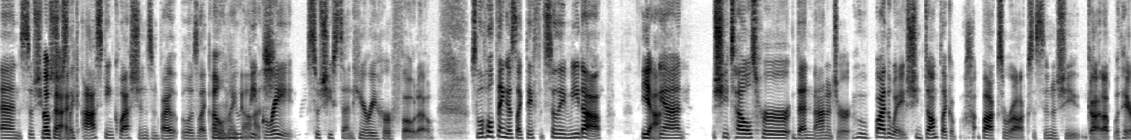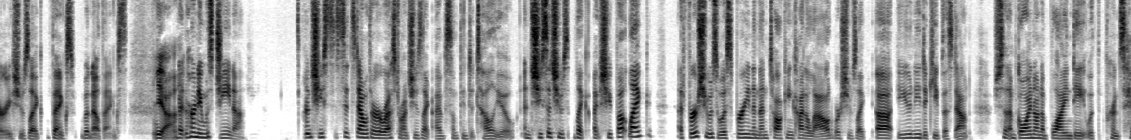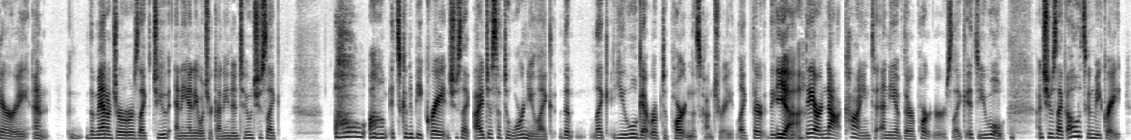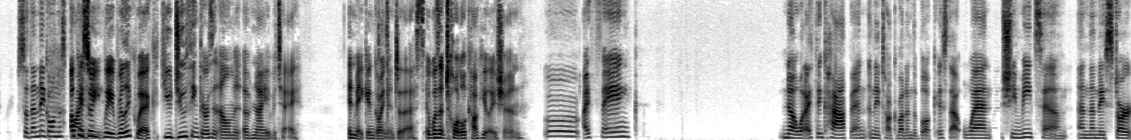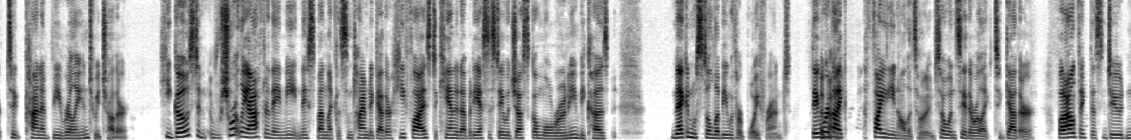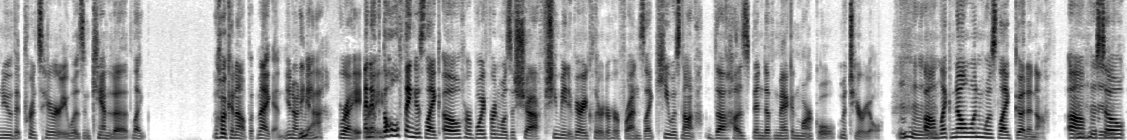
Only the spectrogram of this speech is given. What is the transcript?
And so she was okay. just like asking questions, and Violet was like, "Oh, oh my, you would be great." So she sent Harry her photo. So the whole thing is like they so they meet up. Yeah. And she tells her then manager, who, by the way, she dumped like a box of rocks as soon as she got up with Harry. She was like, thanks, but no thanks. Yeah. And her name was Gina. And she sits down with her at a restaurant. She's like, I have something to tell you. And she said she was like, uh, she felt like at first she was whispering and then talking kind of loud, where she was like, uh, You need to keep this down. She said, I'm going on a blind date with Prince Harry. And the manager was like, Do you have any idea what you're getting into? And she's like, Oh, um, it's gonna be great. And she's like, I just have to warn you, like the like you will get ripped apart in this country. Like they're they, yeah. they are not kind to any of their partners. Like it's you will and she was like, Oh, it's gonna be great. So then they go on this Okay, so date. wait, really quick. Do you do think there was an element of naivete? In Meghan going into this. It wasn't total calculation. Mm, I think No, what I think happened, and they talk about in the book, is that when she meets him and then they start to kind of be really into each other, he goes to shortly after they meet and they spend like some time together. He flies to Canada, but he has to stay with Jessica Mulroney because Meghan was still living with her boyfriend. They were okay. like fighting all the time. So I wouldn't say they were like together. But I don't think this dude knew that Prince Harry was in Canada, like hooking up with Meghan. You know what I mean? Yeah, right. And right. It, the whole thing is like, oh, her boyfriend was a chef. She made it very clear to her friends, like he was not the husband of Meghan Markle material. Mm-hmm. Um, like no one was like good enough. Um, mm-hmm. so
